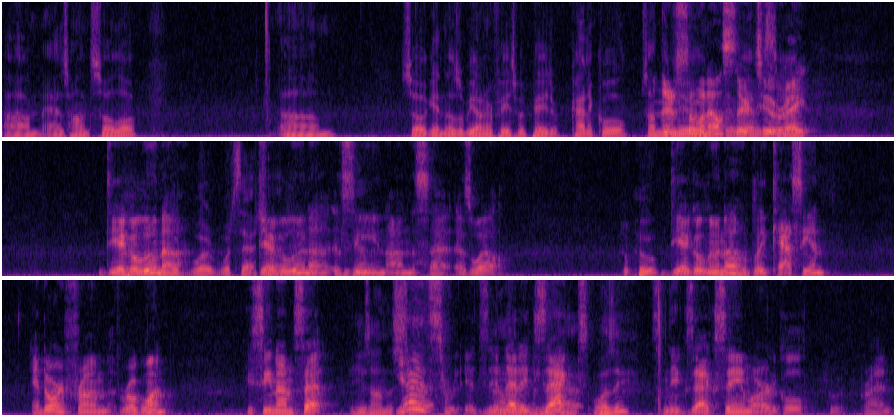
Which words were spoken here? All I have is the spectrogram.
um, as Han Solo. Um, so again, those will be on our Facebook page. Kind of cool. And Something there's new someone else there too, seen. right? Diego Luna. What, what, what's that? Diego Chad? Luna is got? seen on the set as well. Who? Diego Luna, who played Cassian Andor from Rogue One, he's seen on set. He's on the Yeah, set. Yeah, it's it's No, in that exact. that. Was he? It's in the exact same article, Brian,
